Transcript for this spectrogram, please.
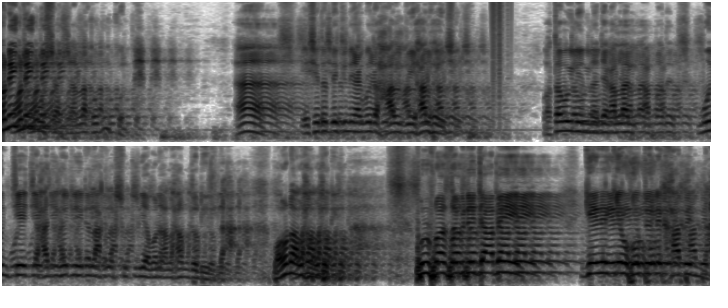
অনেকজন বসে আছে আল্লাহ কবুল করলেন হ্যাঁ এসে তো দেখছেন একবার হাল বেহাল হয়েছে। কথা বুঝলেন না যে আল্লাহ আপনাদের মন চেয়েছে, হাজির হয়েছে এটা লাখ লাখ শুক্রিয়া বলেন, আলহামদুলিল্লাহ। বলুন, আলহামদুলিল্লাহ। ফুরফাস জমিনে যাবে গেড়ে কেউ হোটেলে খাবেন না।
